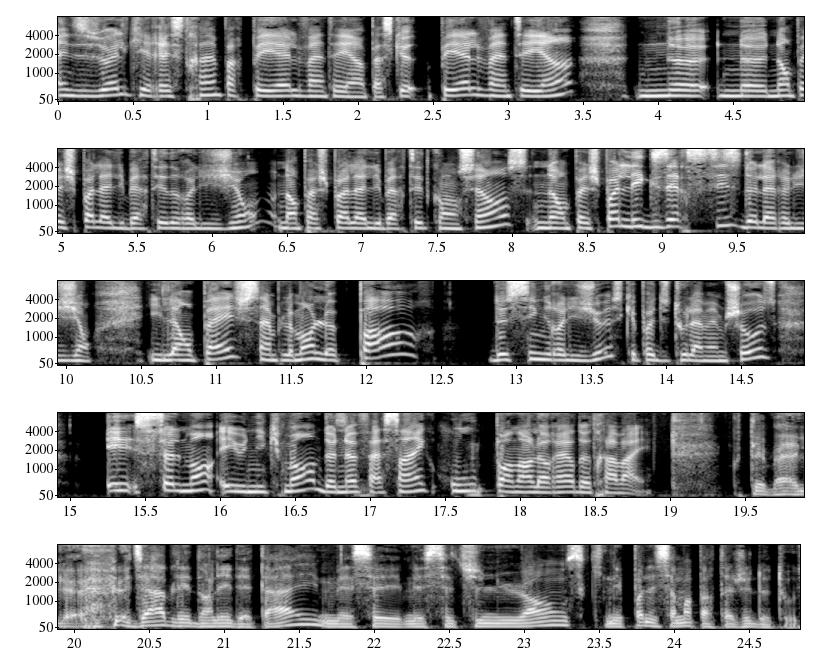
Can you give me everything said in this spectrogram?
individuel qui est restreint par PL 21 Parce que PL 21 ne ne- n'empêche pas la liberté de religion, n'empêche pas la liberté de conscience, n'empêche pas l'exercice de la religion. Il empêche simplement le port de signes religieux, ce qui est pas du tout la même chose, et seulement et uniquement de 9 à 5 ou pendant l'horaire de travail. Écoutez, ben, le, le diable est dans les détails, mais c'est mais c'est une nuance qui n'est pas nécessairement partagée de tous.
